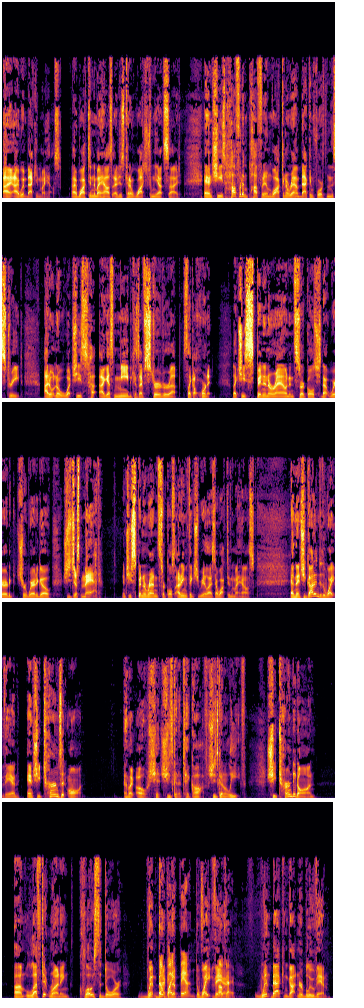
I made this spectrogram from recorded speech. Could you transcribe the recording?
I, I went back in my house. I walked into my house and I just kind of watched from the outside. And she's huffing and puffing and walking around back and forth in the street. I don't know what she's, I guess me, because I've stirred her up. It's like a hornet. Like she's spinning around in circles. She's not where to, sure where to go. She's just mad. And she's spinning around in circles. I don't even think she realized I walked into my house. And then she got into the white van and she turns it on. And I'm like, oh shit, she's going to take off. She's going to leave. She turned it on, um, left it running, closed the door, went The back in white the van. The white van. Okay. Went back and got in her blue van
